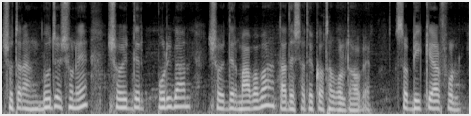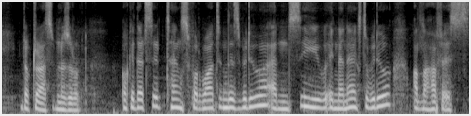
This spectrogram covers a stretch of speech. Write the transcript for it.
সুতরাং বুঝে শুনে শহীদদের পরিবার শহীদদের মা বাবা তাদের সাথে কথা বলতে হবে so be careful doctor Asif Nazrul Okay, that's it. Thanks for watching this video and see you in the next video. Allah Hafiz.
